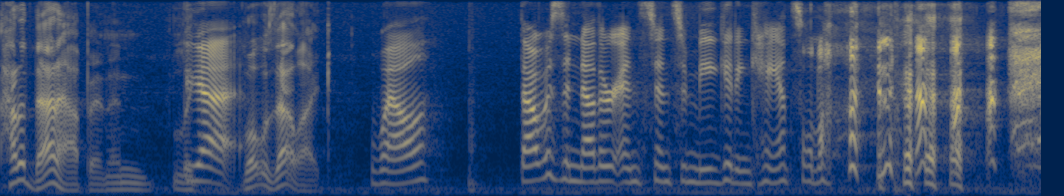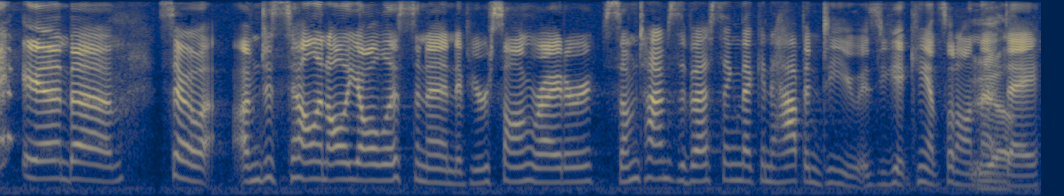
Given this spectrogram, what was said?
how did that happen? And like, Yeah. what was that like? Well, that was another instance of me getting canceled on. and um, so I'm just telling all y'all listening if you're a songwriter, sometimes the best thing that can happen to you is you get canceled on that Yeah. day,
